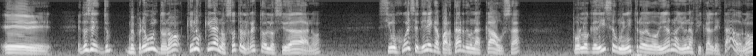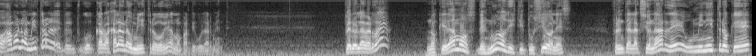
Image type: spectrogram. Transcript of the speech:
Eh, entonces yo me pregunto, ¿no? ¿Qué nos queda a nosotros, el resto de los ciudadanos, si un juez se tiene que apartar de una causa por lo que dice un ministro de gobierno y una fiscal de Estado, ¿no? Ah, bueno, el ministro eh, Carvajal habla de un ministro de gobierno particularmente. Pero la verdad, nos quedamos desnudos de instituciones frente al accionar de un ministro que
